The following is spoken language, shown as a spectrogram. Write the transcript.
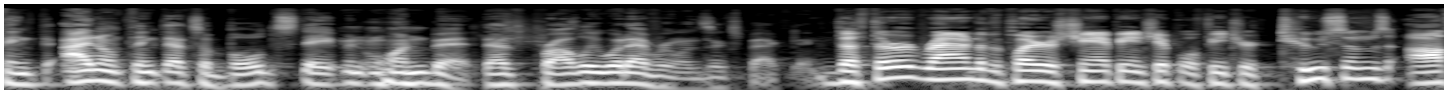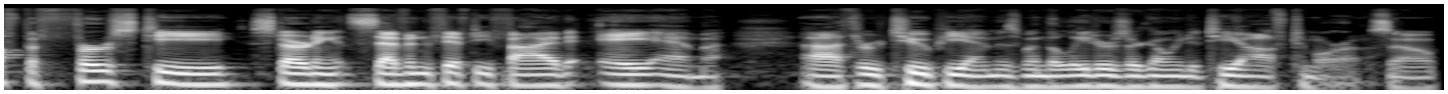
think I don't think that's a bold statement one bit. That's probably what everyone's expecting. the third round of the Players Championship will feature twosomes off the first tee, starting at 7:55 a.m. Uh, through 2 p.m. is when the leaders are going to tee off tomorrow. So,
